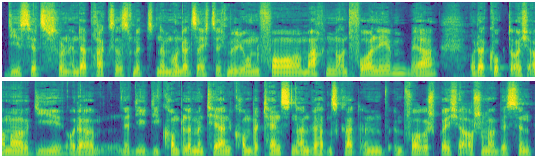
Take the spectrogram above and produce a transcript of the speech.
die es jetzt schon in der Praxis mit einem 160 Millionen Fonds machen und vorleben, ja, oder guckt euch auch mal die oder die die komplementären Kompetenzen an. Wir hatten es gerade im, im Vorgespräch ja auch schon mal ein bisschen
